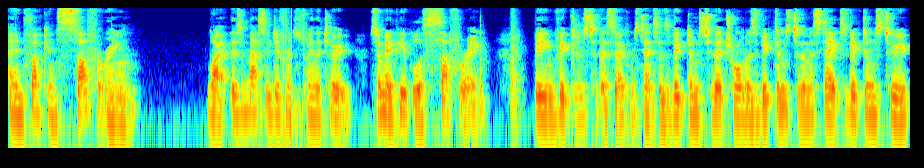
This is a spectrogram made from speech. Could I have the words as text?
and fucking suffering, like, there's a massive difference between the two. So many people are suffering, being victims to their circumstances, victims to their traumas, victims to their mistakes, victims to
